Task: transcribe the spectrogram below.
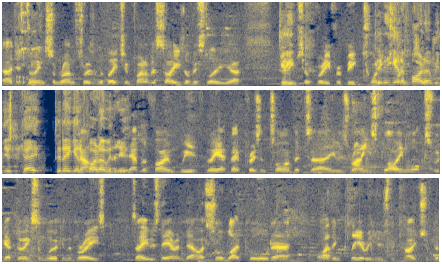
uh, just doing some run throughs on the beach in front of us. So he's obviously uh, getting himself ready for a big 20. Did he get a photo with you, Kate? Did he get no, a photo with he you? didn't have the phone with me at that present time, but uh, he was running his flowing locks. We got doing some work in the breeze. So he was there, and uh, I saw a bloke called uh, Ivan Cleary, who's the coach of the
